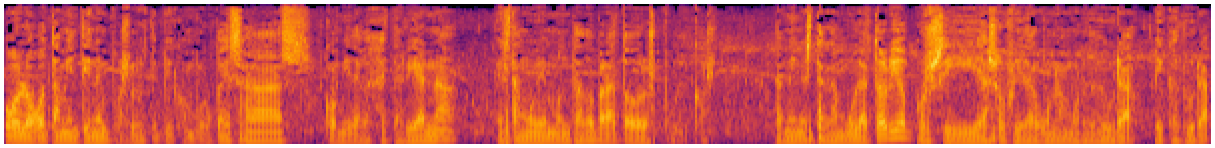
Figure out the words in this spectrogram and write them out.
O luego también tienen pues los típicos hamburguesas, comida vegetariana, está muy bien montado para todos los públicos. También está el ambulatorio por si ha sufrido alguna mordedura, picadura,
